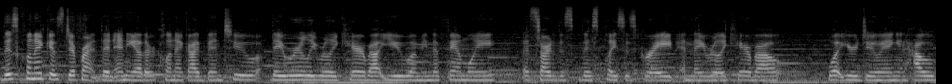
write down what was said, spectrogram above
This clinic is different than any other clinic I've been to. They really, really care about you. I mean, the family that started this, this place is great, and they really care about what you're doing and how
